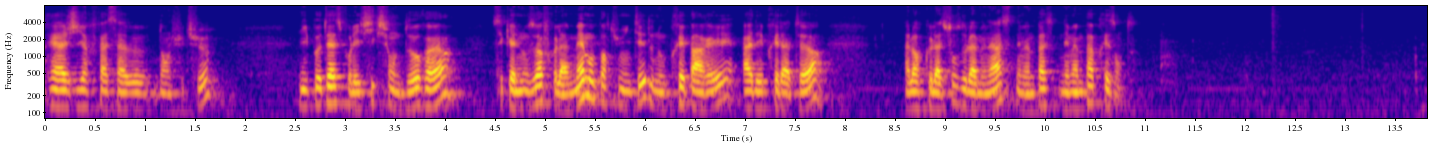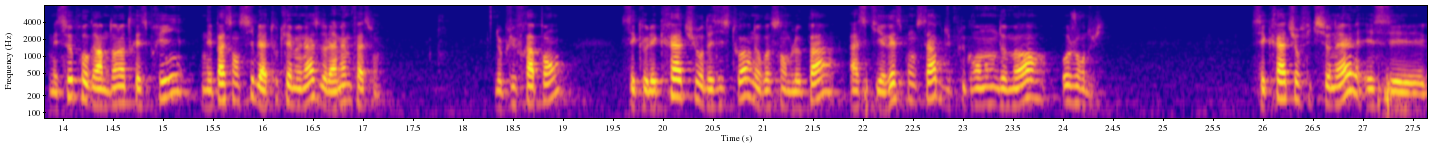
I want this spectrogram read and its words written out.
réagir face à eux dans le futur. L'hypothèse pour les fictions d'horreur, c'est qu'elles nous offrent la même opportunité de nous préparer à des prédateurs, alors que la source de la menace n'est même pas présente. Mais ce programme dans notre esprit n'est pas sensible à toutes les menaces de la même façon. Le plus frappant, c'est que les créatures des histoires ne ressemblent pas à ce qui est responsable du plus grand nombre de morts aujourd'hui. Ces créatures fictionnelles et ces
